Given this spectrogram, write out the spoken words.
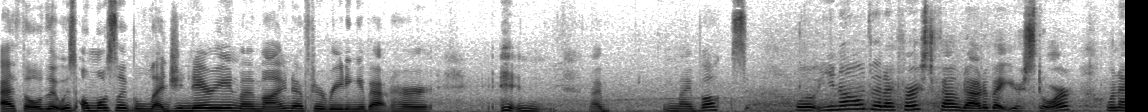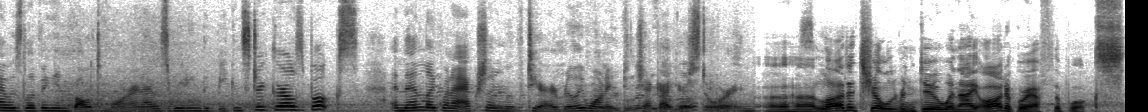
Ethel that was almost like legendary in my mind after reading about her in my my books. Well, you know that I first found out about your store when I was living in Baltimore and I was reading the Beacon Street Girls books. And then, like when I actually moved here, I really wanted to check out your store. And Uh, a lot of children do, and I autograph the books,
